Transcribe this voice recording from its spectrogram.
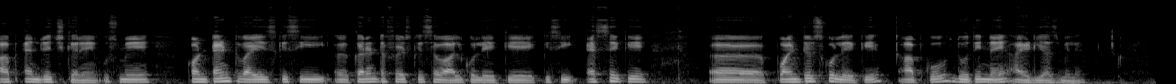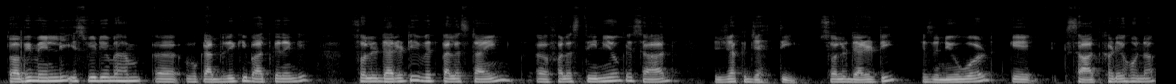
आप एनरिच करें। उसमें कंटेंट वाइज किसी करंट अफेयर्स के सवाल को लेके, किसी ऐसे के पॉइंटर्स को लेके आपको दो तीन नए आइडियाज़ मिले। तो अभी मेनली इस वीडियो में हम वोकेबलरी की बात करेंगे। सॉलिडारिटी विद पैलेस्टाइन फ़लस्तीनियों के साथ यकजहती। Solidarity is a new word के साथ खड़े होना।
